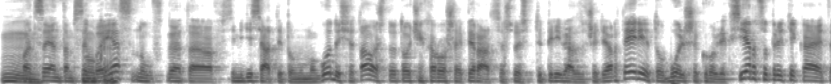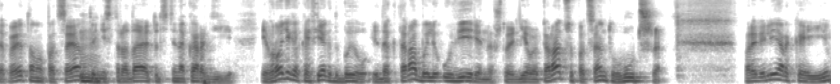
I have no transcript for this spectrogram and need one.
Mm, Пациентам с ЭБС, ну, это в 70-е, по-моему, годы считалось, что это очень хорошая операция, что если ты перевязываешь эти артерии, то больше крови к сердцу притекает, и поэтому пациенты mm. не страдают от стенокардии. И вроде как эффект был, и доктора были уверены, что делая операцию, пациенту лучше. Провели РКИ,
